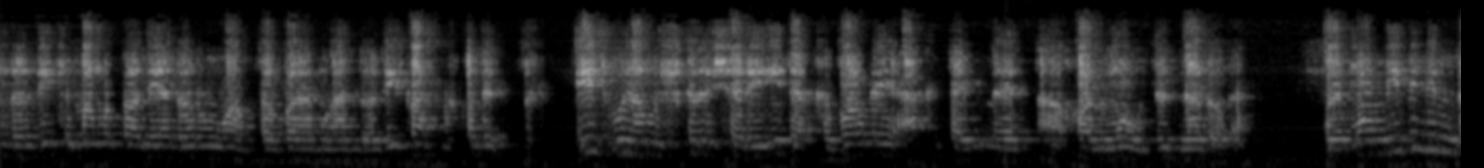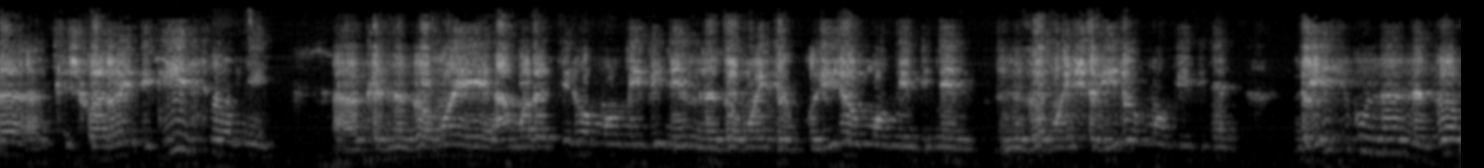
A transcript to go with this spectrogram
اندازی که من مطالعه دارم و تا به اندازی فهم خود هیچ گونه مشکل شرعی در قبال حق تعلیم خانما وجود نداره و ما می‌بینیم در کشورهای دیگه اسلامی که نظام های اماراتی رو ما می‌بینیم نظام های جمهوری رو ما می‌بینیم نظام های رو ما می‌بینیم. به هیچ گونه نظام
